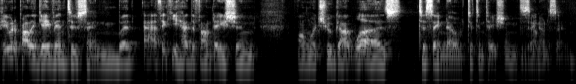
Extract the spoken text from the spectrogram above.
He would have probably gave in to sin, but I think he had the foundation on which who God was to say no to temptation, to say no to sin.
